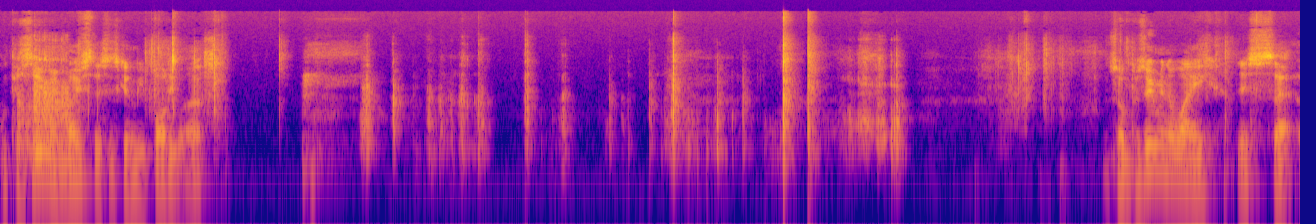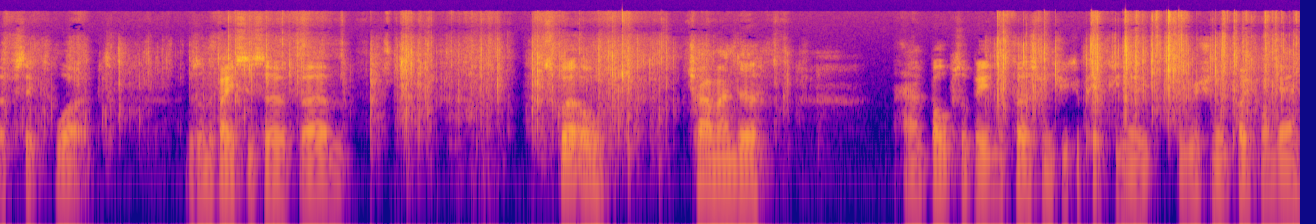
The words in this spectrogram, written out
I'm presuming most of this is going to be bodywork. So I'm presuming the way this set of six worked was on the basis of um, Squirtle, Charmander, and Bulbasaur being the first ones you could pick in the original Pokemon game.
